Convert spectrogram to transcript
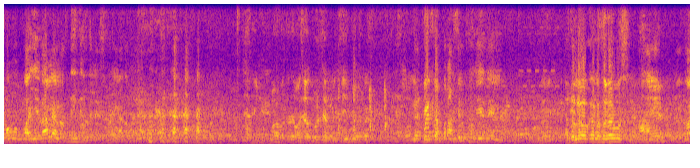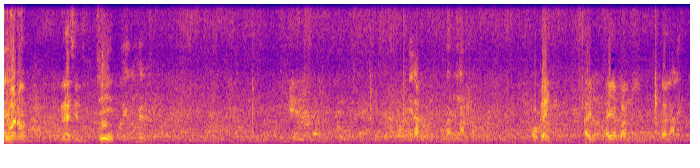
como pa llevarle a los niños de la escuela, ¿no? Bueno, está demasiado dulce al principio, Después atrásito viene el... Hasta luego, Carlos, nos vemos. A ver, Y bueno, gracias. Sí. Mira, un adelanto. Ok. Ahí, ahí hablamos. Dale. Dale.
